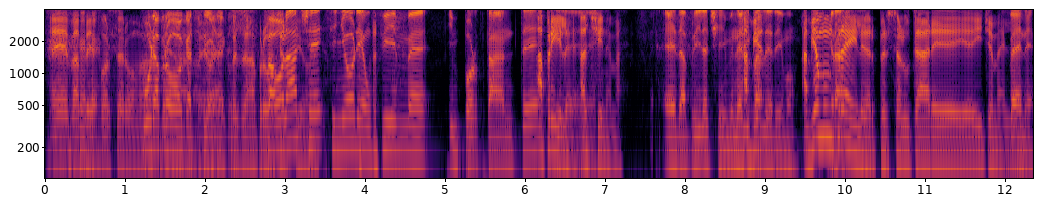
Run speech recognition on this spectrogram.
Caso. Eh, vabbè, Forza Roma. Pura vabbè, provocazione. Vabbè, questa è una provocazione. Favolacce, signori, è un film importante. Aprile, eh, al cinema. È ad aprile al cinema, ne Abbia... riparleremo. Abbiamo un Grazie. trailer per salutare i gemelli. Bene.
